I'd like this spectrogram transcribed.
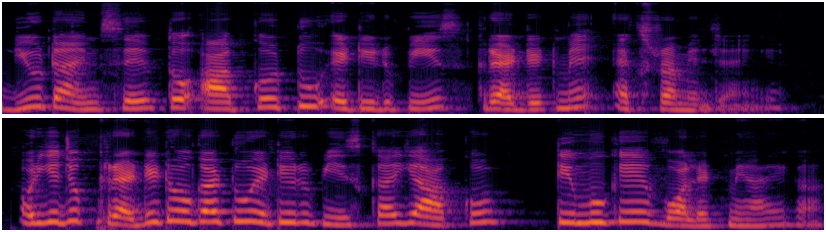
ड्यू टाइम से तो आपको टू एटी रुपीज़ क्रेडिट में एक्स्ट्रा मिल जाएँगे। और ये जो क्रेडिट होगा टू एटी रुपीज़ का, ये आपको टिमू के वॉलेट में आएगा,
